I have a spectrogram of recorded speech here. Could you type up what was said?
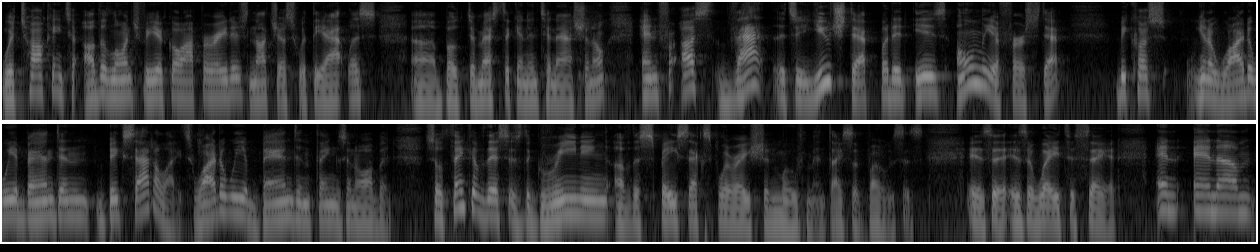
We're talking to other launch vehicle operators, not just with the Atlas, uh, both domestic and international. And for us, that it's a huge step, but it is only a first step because you know why do we abandon big satellites? Why do we abandon things in orbit? So think of this as the greening of the space exploration movement i suppose is is a, is a way to say it. And and um,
